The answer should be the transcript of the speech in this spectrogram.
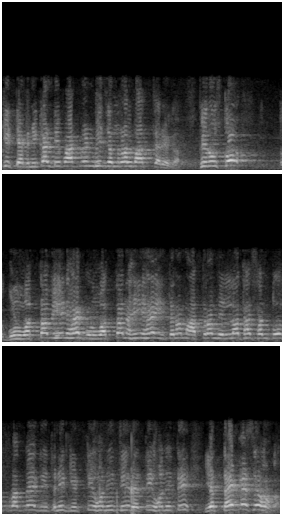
कि टेक्निकल डिपार्टमेंट भी जनरल बात करेगा। फिर उसको गुणवत्ता विहीन है गुणवत्ता नहीं है इतना मात्रा मिलना था संतोषप्रद में इतनी गिट्टी होनी थी रेती होनी थी यह तय कैसे होगा?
